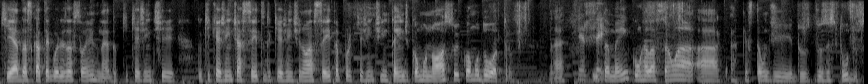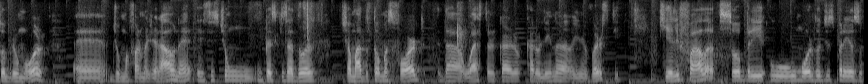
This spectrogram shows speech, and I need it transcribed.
que é das categorizações, né? Do que, que a gente do que, que a gente aceita do que a gente não aceita, porque a gente entende como nosso e como do outro. Né? Perfeito. E também com relação à questão de, dos, dos, estudos sobre humor, é, de uma forma geral, né? existe um, um, pesquisador chamado Thomas Ford, da Western Carolina University, que ele fala sobre o humor do desprezo,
